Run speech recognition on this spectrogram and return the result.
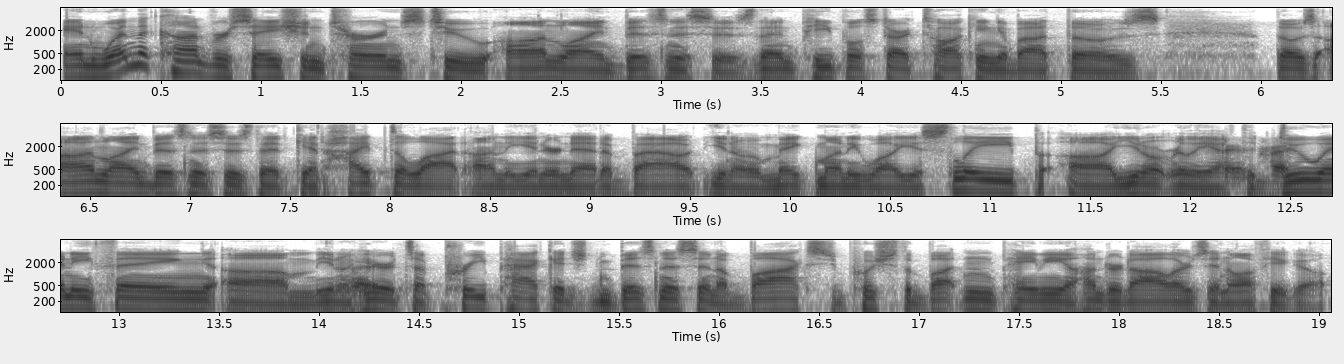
And when the conversation turns to online businesses, then people start talking about those those online businesses that get hyped a lot on the internet about you know make money while you sleep. Uh, you don't really have to do anything. Um, you know, here it's a prepackaged business in a box. You push the button, pay me a hundred dollars, and off you go.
